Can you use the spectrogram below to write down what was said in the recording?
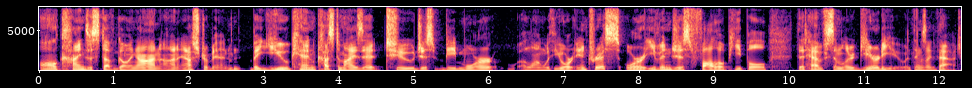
all kinds of stuff going on on Astrobin, but you can customize it to just be more along with your interests or even just follow people that have similar gear to you and things like that.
